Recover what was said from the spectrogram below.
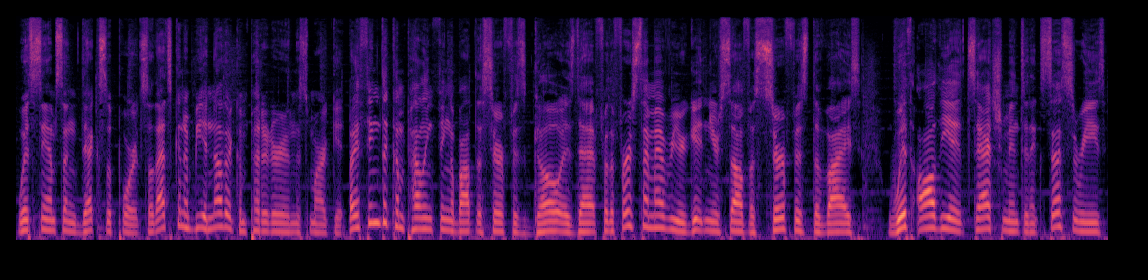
with Samsung DeX support, so that's going to be another competitor in this market. But I think the compelling thing about the Surface Go is that for the first time ever, you're getting yourself a Surface device with all the attachments and accessories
